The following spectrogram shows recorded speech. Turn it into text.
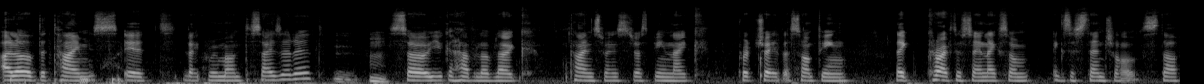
a lot of the times it like romanticizes it. Mm. So you can have a lot of like times when it's just being like portrayed as something like characters saying like some existential stuff,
